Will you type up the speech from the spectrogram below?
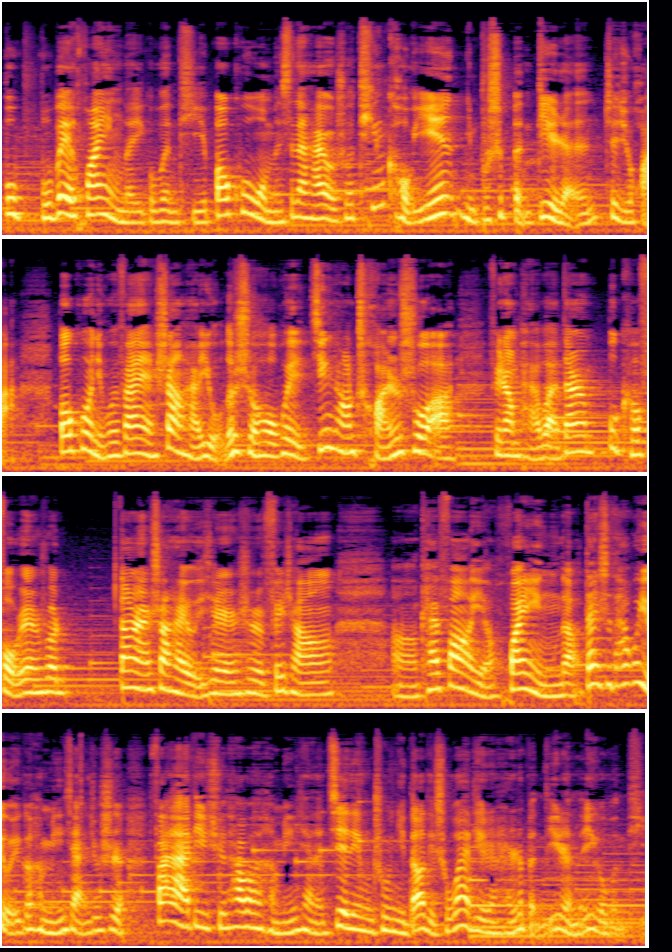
不不被欢迎的一个问题，包括我们现在还有说听口音你不是本地人这句话，包括你会发现上海有的时候会经常传说啊非常排外，但是不可否认说，当然上海有一些人是非常。嗯，开放也欢迎的，但是它会有一个很明显，就是发达地区它会很明显的界定出你到底是外地人还是本地人的一个问题。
